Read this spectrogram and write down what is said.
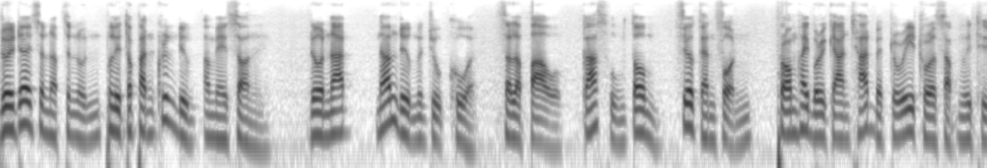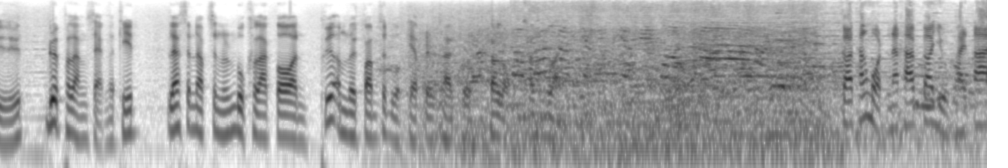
โดยได้สนับสนุนผลิตภัณฑ์เครื่องดื่มอเมซอนโดนัท น้ำดื่มบรรจุขวดซาลาเปาก๊าซหุงต้ม เสื้อกันฝน พร้อมให้บริการชาร์จแบตเตอรี่โทรศัพท์มือถือ ด้วยพลังแสงอาทิตย์ และสนับสนุนบุคลากร เพื่ออำนวยความสะดวกแก่ประชาชนตลอดทั้งวัน ก็ทั้งหมดนะครับก็อยู่ภายใต้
